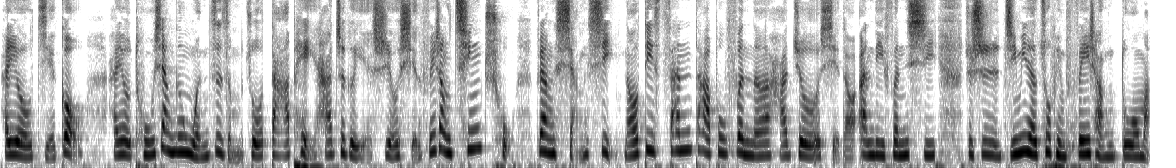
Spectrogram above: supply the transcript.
还有结构，还有图像跟文字怎么做搭配，它这个也是有写的非常清楚、非常详细。然后第三大部分呢，它就写到案例分析，就是吉米的作品非常多嘛。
